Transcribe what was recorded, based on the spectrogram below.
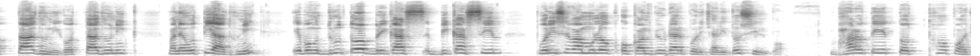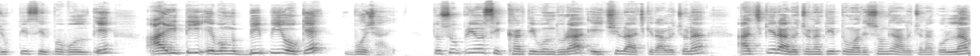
অত্যাধুনিক অত্যাধুনিক মানে অতি আধুনিক এবং দ্রুত বিকাশ, বিকাশশীল পরিষেবামূলক ও কম্পিউটার পরিচালিত শিল্প। ভারতে তথ্য প্রযুক্তি শিল্প বলতে আইটি এবং বিপিওকে বোঝায়। তো সুপ্রিয় শিক্ষার্থী বন্ধুরা, এই ছিল আজকের আলোচনা। আজকের আলোচনাতে তোমাদের সঙ্গে আলোচনা করলাম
